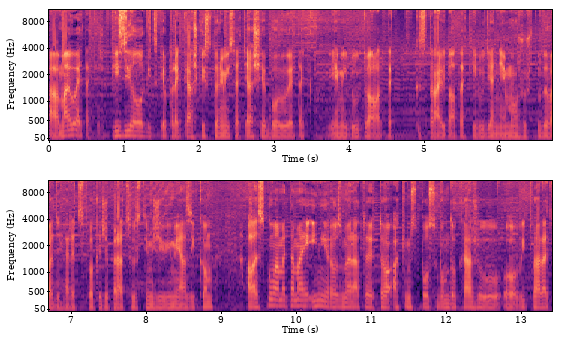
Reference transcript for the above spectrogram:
majú aj také že fyziologické prekážky, s ktorými sa ťažšie bojuje, tak je mi ľúto, ale tak z pravidla takí ľudia nemôžu študovať herectvo, keďže pracujú s tým živým jazykom. Ale skúmame tam aj iný rozmer a to je to, akým spôsobom dokážu vytvárať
